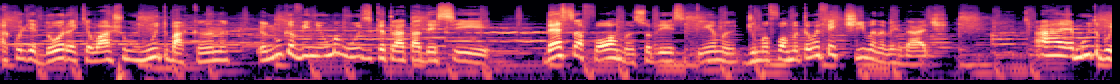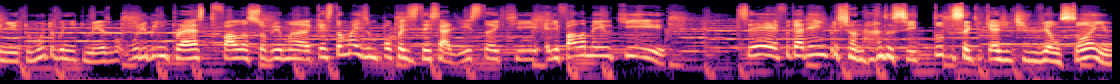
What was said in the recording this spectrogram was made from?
acolhedora que eu acho muito bacana. Eu nunca vi nenhuma música tratar desse dessa forma sobre esse tema, de uma forma tão efetiva, na verdade. Ah, é muito bonito, muito bonito mesmo. Would Be Impressed fala sobre uma questão mais um pouco existencialista, que ele fala meio que você ficaria impressionado se tudo isso aqui que a gente vive é um sonho.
